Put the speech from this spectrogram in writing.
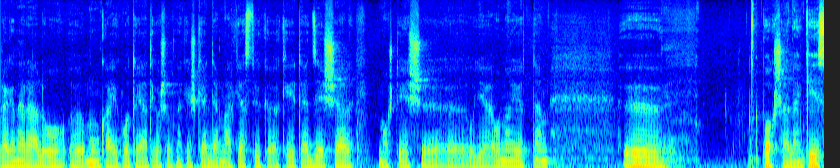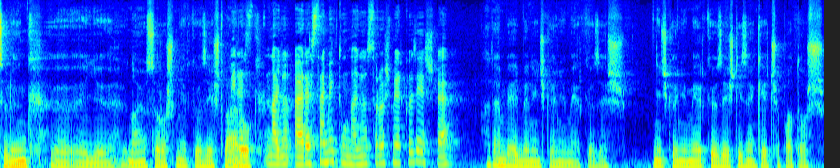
regeneráló munkájuk volt a játékosoknak, és kedden már kezdtük két edzéssel, most is ugye onnan jöttem. Paks ellen készülünk, egy nagyon szoros mérkőzést várok. Ezt, nagyon, erre számítunk, nagyon szoros mérkőzésre? Hát NB1-ben nincs könnyű mérkőzés. nincs könnyű mérkőzés, 12 csapatos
